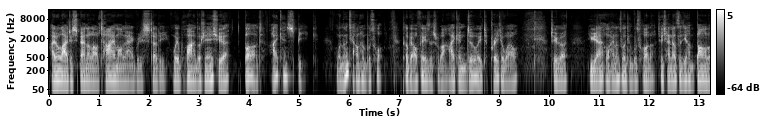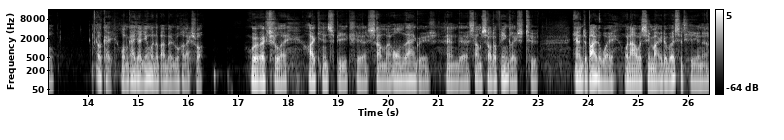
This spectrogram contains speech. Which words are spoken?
I don't like to spend a lot of time on language study，我也不花很多时间学。But I can speak，我能讲很不错，特别要 face 是吧？I can do it pretty well，这个语言我还能做挺不错的，就强调自己很棒喽。OK，我们看一下英文的版本如何来说。Well, actually. I can speak uh, some my own language and uh, some sort of English too. And by the way, when I was in my university, you know,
